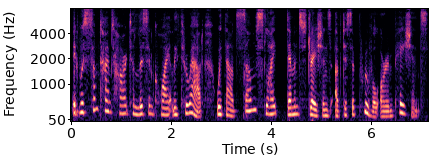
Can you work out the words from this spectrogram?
it was sometimes hard to listen quietly throughout without some slight demonstrations of disapproval or impatience.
